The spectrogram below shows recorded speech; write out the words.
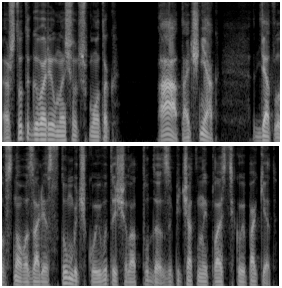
«А что ты говорил насчет шмоток?» «А, точняк». Дятлов снова залез в тумбочку и вытащил оттуда запечатанный пластиковый пакет.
